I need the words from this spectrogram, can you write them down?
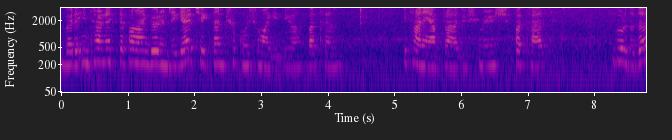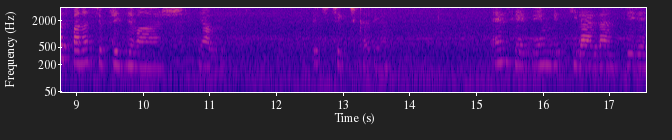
böyle internette falan görünce gerçekten çok hoşuma gidiyor. Bakın. Bir tane yaprağı düşmüş fakat burada da bana sürprizi var. Yavrusu ve çiçek çıkarıyor. En sevdiğim bitkilerden biri.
